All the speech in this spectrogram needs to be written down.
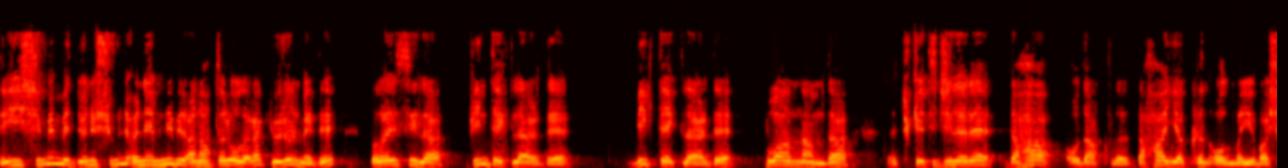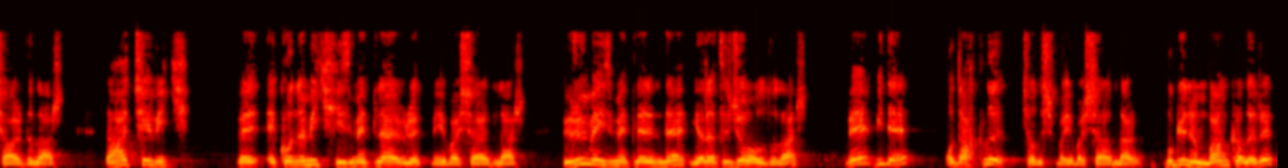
değişimin ve dönüşümün önemli bir anahtarı olarak görülmedi. Dolayısıyla fintechlerde, big techlerde bu anlamda e, tüketicilere daha odaklı, daha yakın olmayı başardılar. Daha çevik ve ekonomik hizmetler üretmeyi başardılar. Ürün ve hizmetlerinde yaratıcı oldular ve bir de odaklı çalışmayı başardılar. Bugünün bankaları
